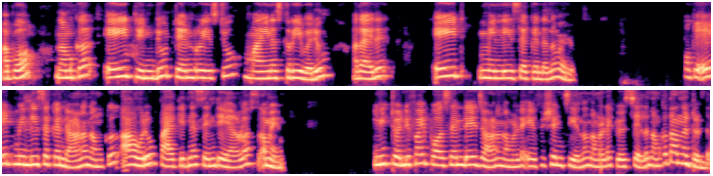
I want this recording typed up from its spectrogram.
അപ്പോ നമുക്ക് eight into ten raise to minus three വരും. അതായത് എയ്റ്റ് മില്ലി സെക്കൻഡ് എന്ന് വരും. ഓക്കെ എയ്റ്റ് മില്ലി സെക്കൻഡ് ആണ് നമുക്ക് ആ ഒരു പാക്കറ്റിനെ സെൻഡ് ചെയ്യാനുള്ള സമയം. ഇനി ട്വന്റി ഫൈവ് പെർസെന്റേജ് ആണ് നമ്മളുടെ എഫിഷ്യൻസി എന്ന് നമ്മളുടെ ക്വസ്റ്റ്യനിൽ നമുക്ക് തന്നിട്ടുണ്ട്.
